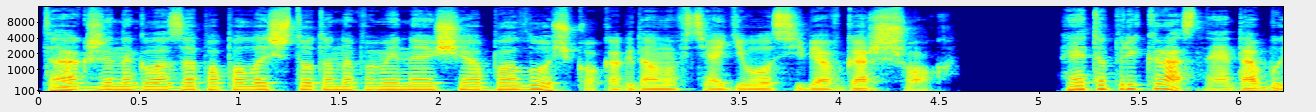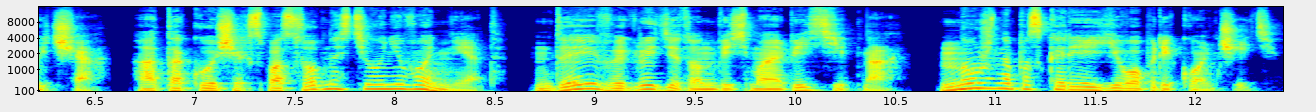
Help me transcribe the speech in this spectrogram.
Также на глаза попалось что-то напоминающее оболочку, когда он втягивал себя в горшок. Это прекрасная добыча. Атакующих способностей у него нет. Да и выглядит он весьма аппетитно. Нужно поскорее его прикончить.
